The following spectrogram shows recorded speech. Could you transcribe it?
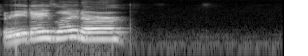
Three days later.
